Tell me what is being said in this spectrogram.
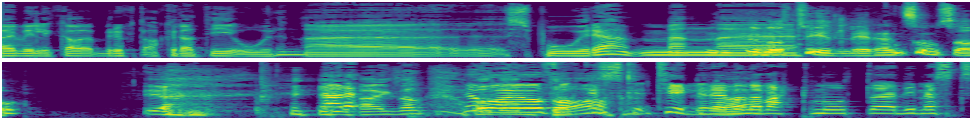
Jeg ville ikke ha brukt akkurat de ordene sporet, men Hun var eh, tydeligere enn som så. Ja. ja, ikke sant? Hun var jo da, faktisk tydeligere enn hun har vært mot eh, de mest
